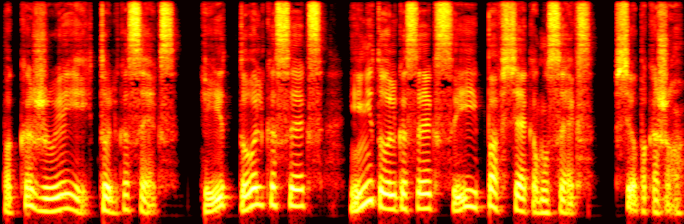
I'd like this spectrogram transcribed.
покажу я ей только секс. И только секс, и не только секс, и по-всякому секс. Все покажу.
